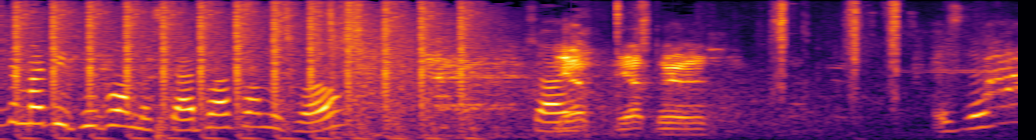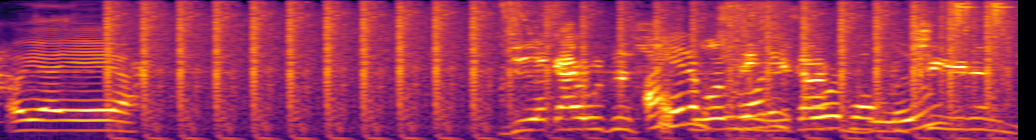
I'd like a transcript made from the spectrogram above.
think there might be people on the sky platform as well. Sorry. Yep, yep, there is. Is there? Oh, yeah, yeah, yeah. Dude, that guy was just I hit him floating, the guy 24 fucking blue.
